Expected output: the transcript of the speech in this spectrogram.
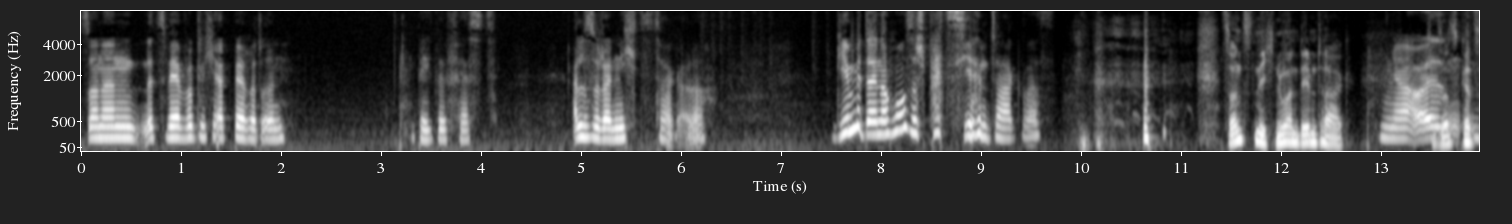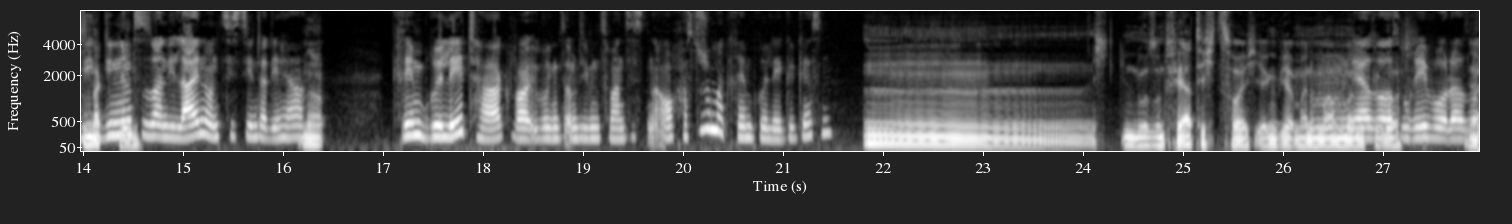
sondern es wäre wirklich Erdbeere drin. Bagelfest. Alles oder nichts Tag, Alter. Geh mit deiner Hose spazieren, Tag, was? Sonst nicht, nur an dem Tag. Ja, aber Sonst kannst du die, nackt die nimmst du so an die Leine und ziehst die hinter dir her. Na, Creme Brûlée-Tag war übrigens am 27. auch. Hast du schon mal Creme Brûlée gegessen? mm, ich, nur so ein Fertigzeug irgendwie hat meine Mama mal Mm, ja, so aus dem. Rewe oder so. ja,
